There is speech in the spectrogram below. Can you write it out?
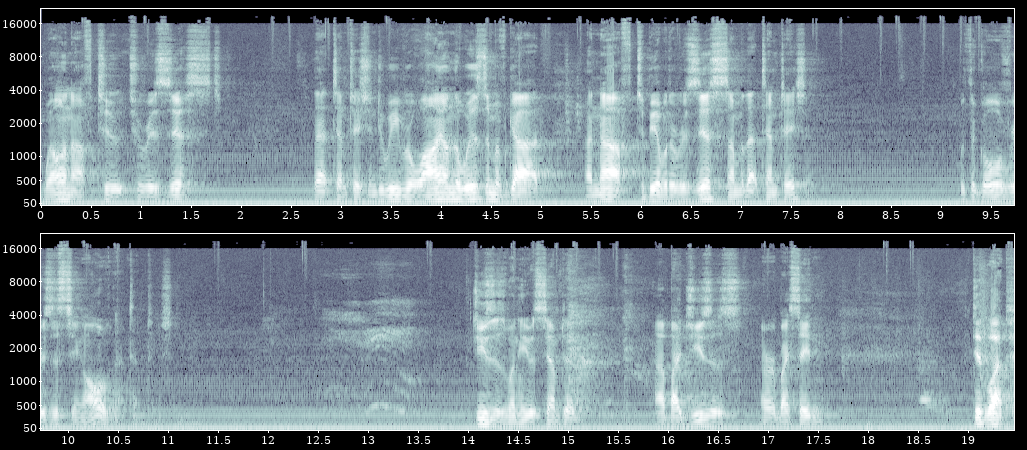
well enough to, to resist that temptation? Do we rely on the wisdom of God enough to be able to resist some of that temptation with the goal of resisting all of that temptation? Jesus, when he was tempted uh, by Jesus or by Satan, did what?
